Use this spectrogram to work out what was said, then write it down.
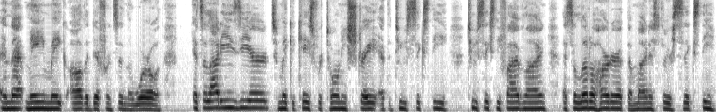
and that may make all the difference in the world it's a lot easier to make a case for Tony straight at the 260, 265 line. It's a little harder at the minus 360,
